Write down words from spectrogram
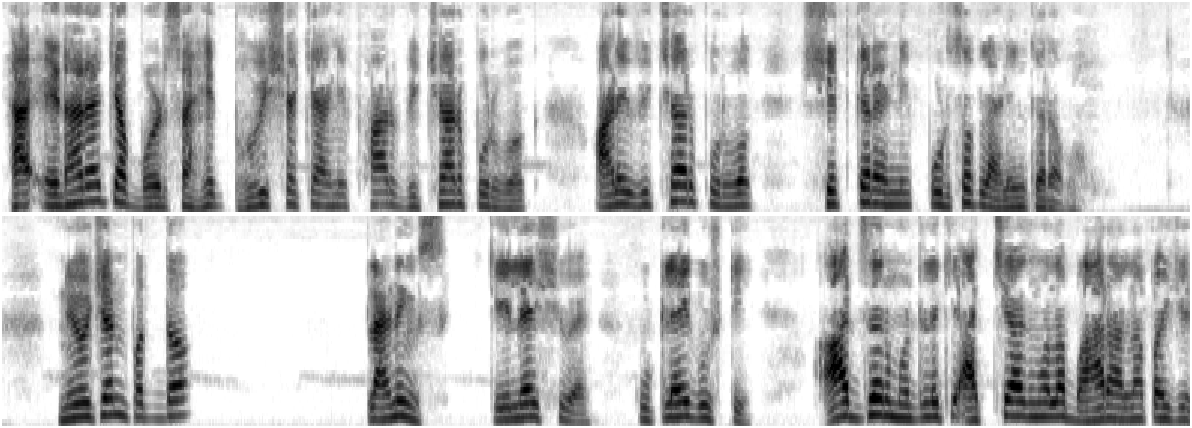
ह्या येणाऱ्या ज्या बर्ड्स आहेत भविष्याच्या आणि फार विचारपूर्वक आणि विचारपूर्वक शेतकऱ्यांनी पुढचं प्लॅनिंग करावं. नियोजनबद्ध प्लॅनिंग्स केल्याशिवाय कुठल्याही गोष्टी. आज जर म्हटलं की आजची आज मला बाहेर आला पाहिजे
